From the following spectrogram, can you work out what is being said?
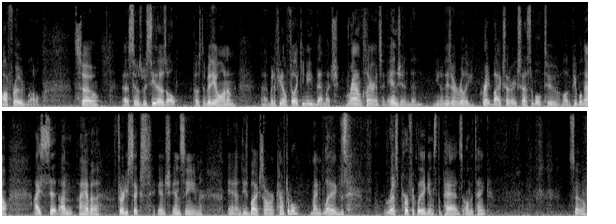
off road model. So, as soon as we see those, I'll post a video on them. Uh, but if you don't feel like you need that much ground clearance and engine, then you know these are really great bikes that are accessible to a lot of people. Now, I sit. I'm. I have a 36 inch inseam, and these bikes are comfortable. My legs rest perfectly against the pads on the tank. So,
